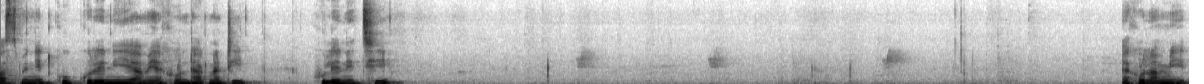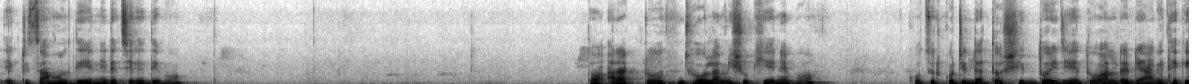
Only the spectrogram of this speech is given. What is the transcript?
পাঁচ মিনিট কুক করে নিয়ে আমি এখন ঢাকনাটি খুলে নিচ্ছি। এখন আমি একটি চামচ দিয়ে নেড়ে চেড়ে দেব। তো আর একটু ঝোল আমি শুকিয়ে নেব। কচুর কটিটা তো সিদ্ধই যেহেতু অলরেডি আগে থেকে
